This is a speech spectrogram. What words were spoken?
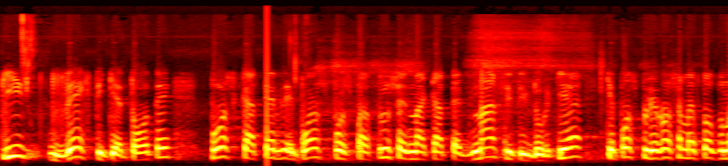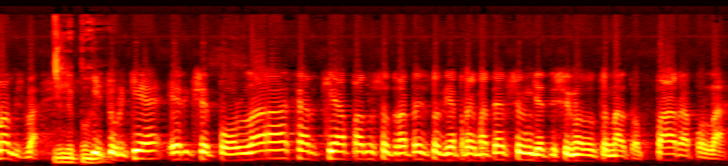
Τι δέχτηκε τότε πώς, κατευ... πώς προσπαθούσε να κατευνάσει την Τουρκία και πώς πληρώσαμε αυτό το νόμισμα. Λοιπόν. Η Τουρκία έριξε πολλά χαρτιά πάνω στο τραπέζι των διαπραγματεύσεων για τη Σύνοδο του ΝΑΤΟ. Πάρα πολλά.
